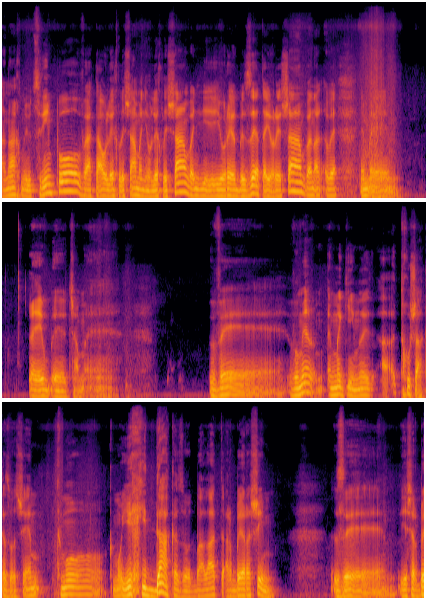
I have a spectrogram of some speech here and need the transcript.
אנחנו יוצרים פה, ואתה הולך לשם, אני הולך לשם, ואני יורה בזה, אתה יורה שם, והם... שם. ו... והוא אומר, הם מגיעים לתחושה כזאת שהם כמו, כמו יחידה כזאת, בעלת הרבה ראשים. זה, יש הרבה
